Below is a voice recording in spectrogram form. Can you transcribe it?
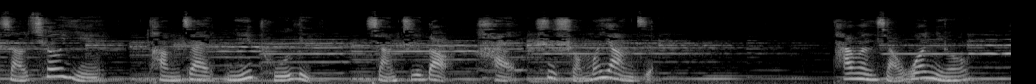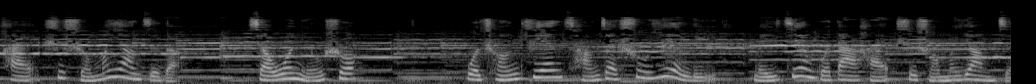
小蚯蚓躺在泥土里，想知道海是什么样子。他问小蜗牛：“海是什么样子的？”小蜗牛说：“我成天藏在树叶里，没见过大海是什么样子。”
